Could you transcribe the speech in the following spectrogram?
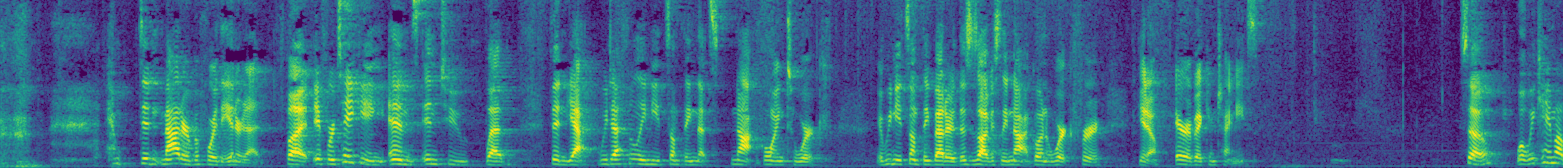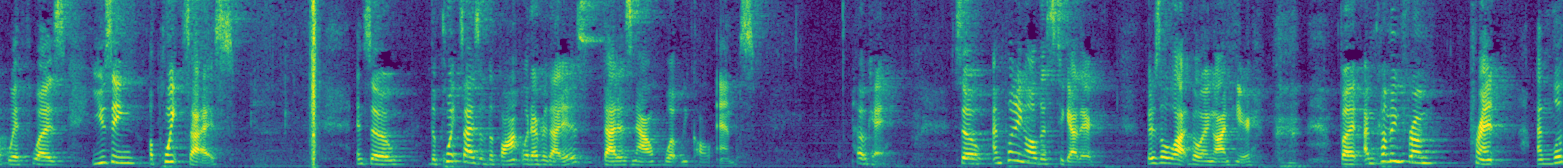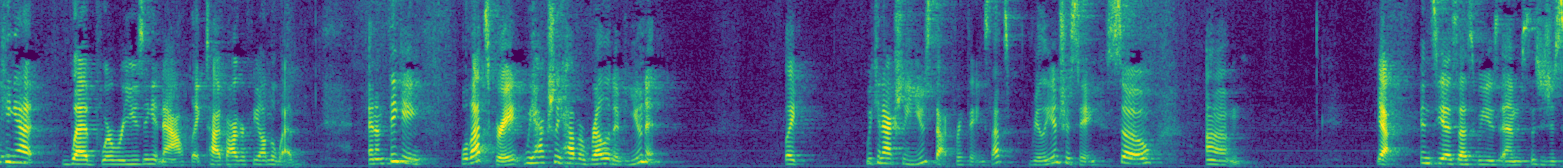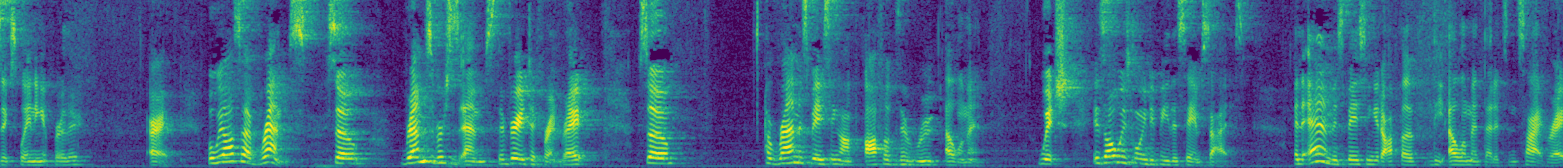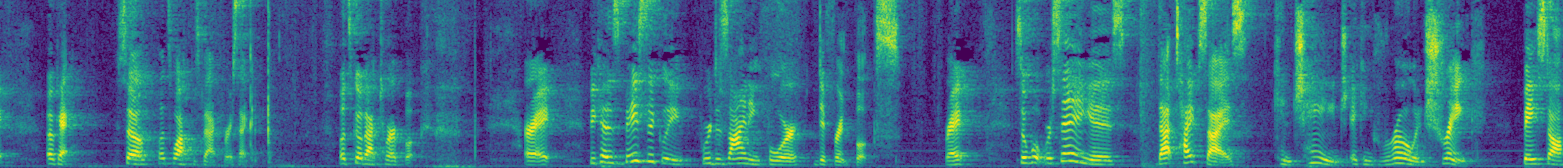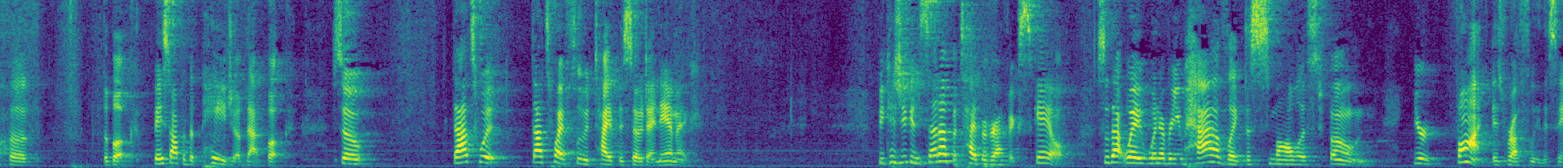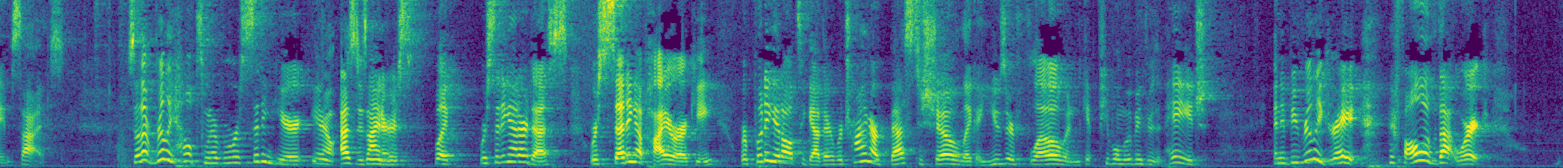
didn't matter before the internet. But if we're taking M's into web, then yeah, we definitely need something that's not going to work. We need something better, this is obviously not going to work for you know, Arabic and Chinese. So what we came up with was using a point size. And so the point size of the font, whatever that is, that is now what we call ems. Okay, so I'm putting all this together. There's a lot going on here. but I'm coming from print I'm looking at web where we're using it now, like typography on the web, and I'm thinking, well, that's great. We actually have a relative unit. Like, we can actually use that for things. That's really interesting. So, um, yeah, in CSS we use ems. This is just explaining it further. All right, but we also have rems. So rems versus ems, they're very different, right? So a rem is basing off, off of the root element, which is always going to be the same size. An em is basing it off of the element that it's inside, right? Okay, so let's walk this back for a second. Let's go back to our book, all right? Because basically, we're designing for different books, right? So what we're saying is that type size can change, it can grow and shrink based off of the book, based off of the page of that book. So that's what that's why fluid type is so dynamic. Because you can set up a typographic scale so that way, whenever you have like the smallest phone, your font is roughly the same size. So that really helps whenever we're sitting here, you know, as designers, like we're sitting at our desks, we're setting up hierarchy, we're putting it all together, we're trying our best to show like a user flow and get people moving through the page. And it'd be really great if all of that work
